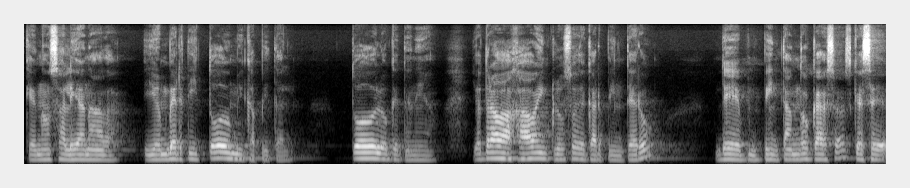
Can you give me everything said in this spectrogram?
que no salía nada. Y yo invertí todo mi capital, todo lo que tenía. Yo trabajaba incluso de carpintero, de pintando casas, que se,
